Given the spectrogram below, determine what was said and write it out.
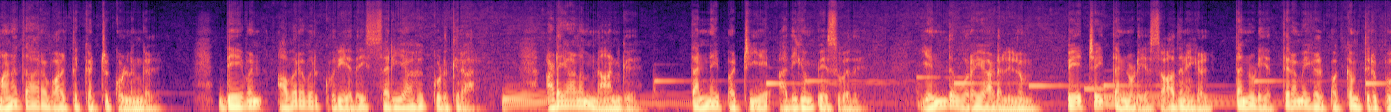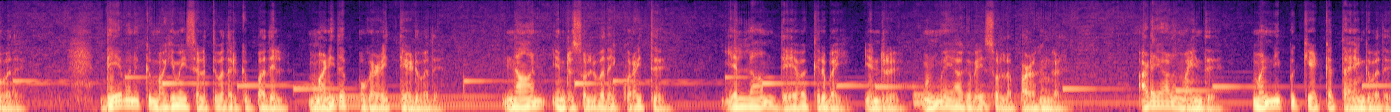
மனதார வாழ்த்து கற்றுக்கொள்ளுங்கள் தேவன் அவரவர்க்குரியதை சரியாக கொடுக்கிறார். அடையாளம் நான்கு தன்னை பற்றியே அதிகம் பேசுவது. எந்த உரையாடலிலும் பேச்சை தன்னுடைய சாதனைகள் தன்னுடைய திறமைகள் பக்கம் திருப்புவது. தேவனுக்கு மகிமை செலுத்துவதற்கு பதில் மனித புகழை தேடுவது. நான் என்று சொல்வதை குறைத்து எல்லாம் தேவ கிருபை என்று உண்மையாகவே சொல்ல பழகுங்கள். அடையாளம் ஐந்து மன்னிப்பு கேட்க தயங்குவது.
